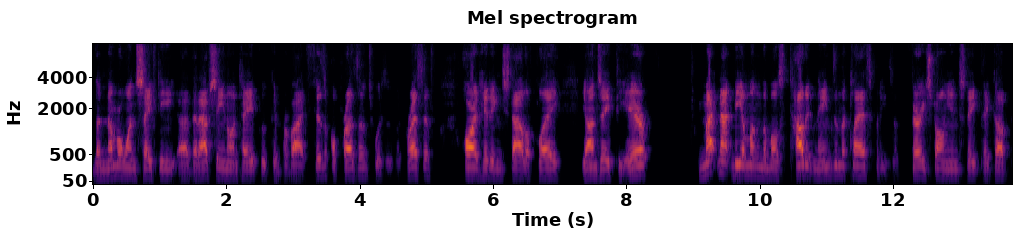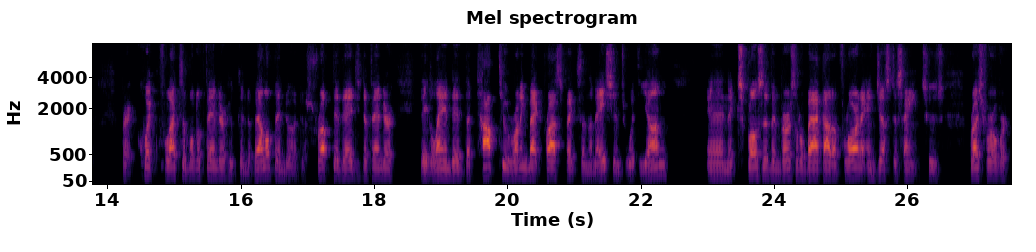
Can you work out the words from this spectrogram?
the number one safety uh, that I've seen on tape who can provide physical presence with an aggressive, hard hitting style of play. Yhonzae Pierre might not be among the most touted names in the class, but he's a very strong in state pickup, very quick, flexible defender who can develop into a disruptive edge defender they landed the top two running back prospects in the nations with Young, an explosive and versatile back out of Florida, and Justice Haynes, who's rushed for over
